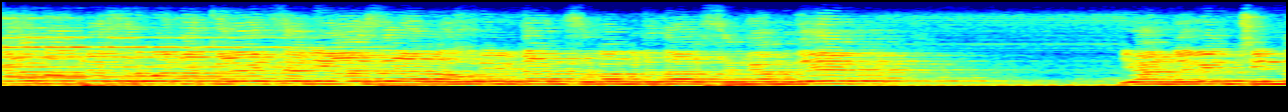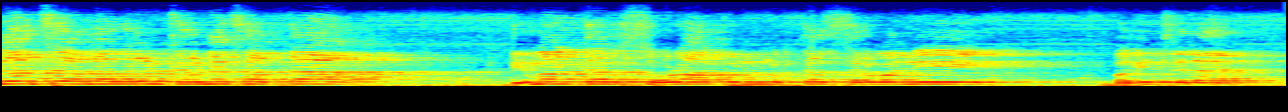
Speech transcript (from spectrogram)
काम आपल्या सर्वांना करायचं आणि आज या राहुरी विधानसभा मतदारसंघामध्ये या नवीन चिन्हाचं अनावरण करण्याचा आता दिमागदार सोहळा आपण नुकताच सर्वांनी बघितलेला आहे.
